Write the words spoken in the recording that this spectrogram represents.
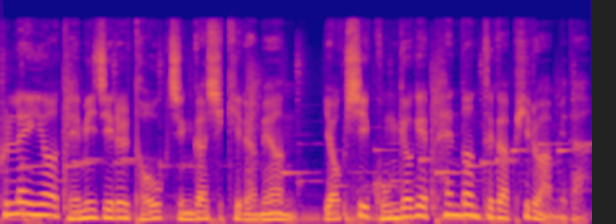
플레이어 데미지를 더욱 증가시키려면 역시 공격의 펜던트가 필요합니다.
